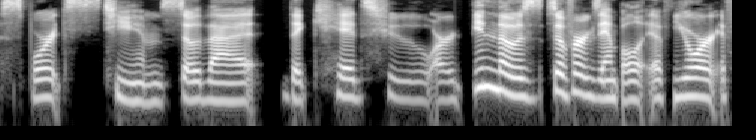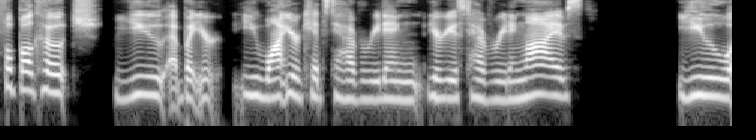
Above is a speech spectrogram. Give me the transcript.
sports teams so that the kids who are in those so for example if you're a football coach you uh, but you're you want your kids to have reading you're used to have reading lives you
